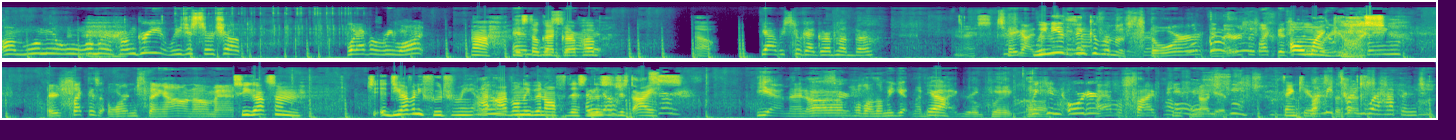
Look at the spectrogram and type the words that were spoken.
Um, when we when we're hungry, we just search up whatever we want, Ah, they still got stare at Grubhub? Oh, Yeah, we still got Grubhub, bro. nice. Hey guys, We need to think of a- from the store, and there's just like this. Oh my gosh. Thing. There's just like this orange thing. I don't know, man. So you got some. Do you have any food for me? I, I've only been off this, and I this know. is just ice. Sir, Yeah, man. Um, hold on. Let me get my Yeah. bag real quick. we Uh, can order. I have a five-piece nugget. Thank you. Let me tell best. you what happened.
